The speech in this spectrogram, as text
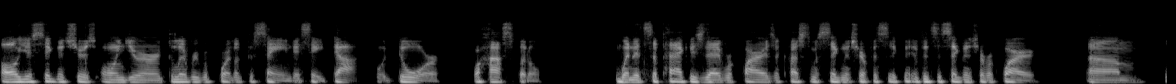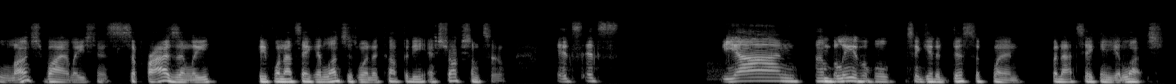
all your signatures on your delivery report look the same. They say doc or door or hospital. When it's a package that requires a customer signature, if it's, if it's a signature required. Um, lunch violations, surprisingly, people not taking lunches when the company instructs them to. It's it's beyond unbelievable to get a discipline for not taking your lunch.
